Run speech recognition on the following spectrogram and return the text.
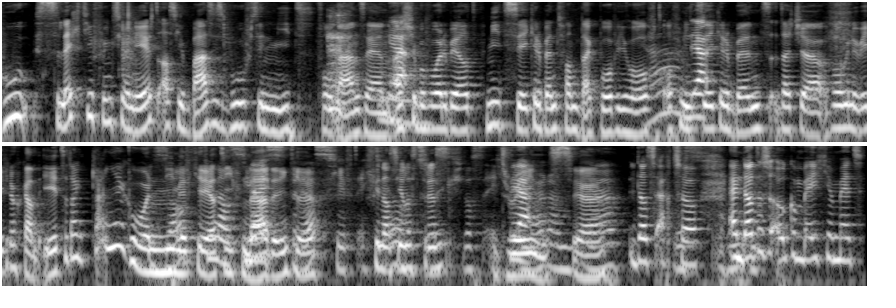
hoe slecht je functioneert als je basisbehoeften niet voldaan zijn. Ja. Als je bijvoorbeeld niet zeker bent van het dak boven je hoofd Ja. of niet Ja. zeker bent dat je volgende week nog kan eten, dan kan je gewoon niet meer creatief financiële nadenken. Stress geeft echt Financiële stress druk. Dat is echt drains, ja. dat is echt Dus zo. En dat is ook een beetje met,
